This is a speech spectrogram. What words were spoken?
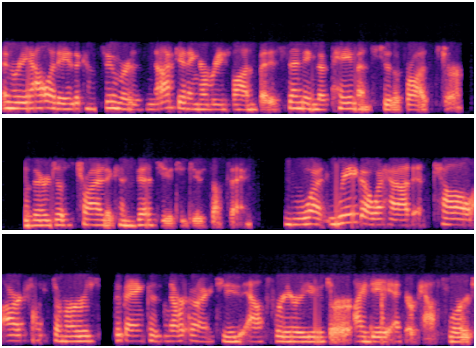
In reality, the consumer is not getting a refund, but is sending the payments to the fraudster. They're just trying to convince you to do something what we go ahead and tell our customers the bank is never going to ask for your user ID and your password.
